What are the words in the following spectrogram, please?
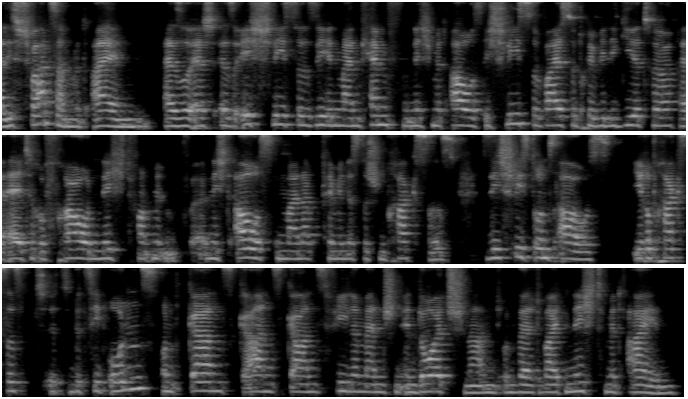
Alice Schwarzer mit ein. Also, also ich schließe sie in meinen Kämpfen nicht mit aus. Ich schließe weiße, privilegierte, äh, ältere Frauen nicht, von, mit, äh, nicht aus in meiner feministischen Praxis. Sie schließt uns aus. Ihre Praxis bezieht uns und ganz, ganz, ganz viele Menschen in Deutschland und weltweit nicht mit ein.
